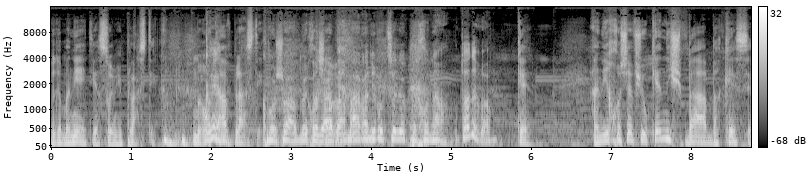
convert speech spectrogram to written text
וגם אני הייתי עשוי מפלסטיק. הוא מאוד כן. אהב פלסטיק. כמו שהוא אהב מכונה ואמר, אני רוצה להיות מכונה. אותו דבר. כן. אני חושב שהוא כן נשבע בקסם.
